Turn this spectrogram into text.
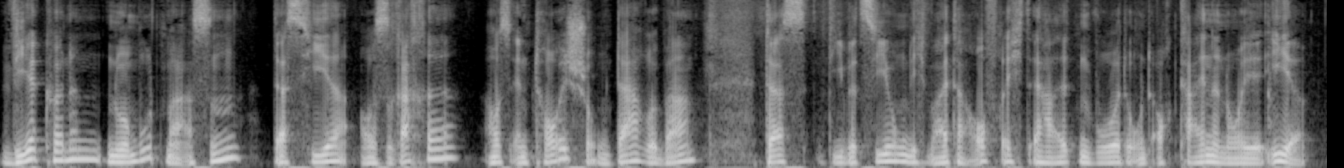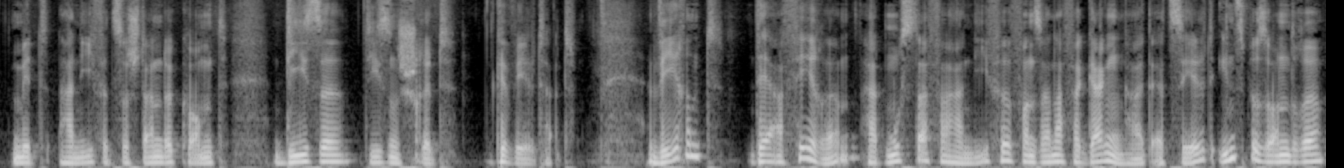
Wir können nur mutmaßen, dass hier aus Rache, aus Enttäuschung darüber, dass die Beziehung nicht weiter aufrechterhalten wurde und auch keine neue Ehe mit Hanife zustande kommt, diese diesen Schritt gewählt hat. Während der Affäre hat Mustafa Hanife von seiner Vergangenheit erzählt, insbesondere,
